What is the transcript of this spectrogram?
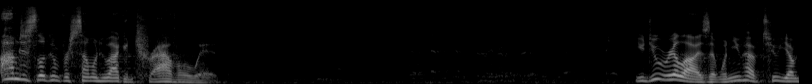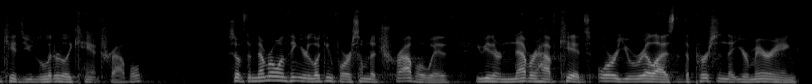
I'm just looking for someone who I can travel with. You do realize that when you have two young kids, you literally can't travel. So, if the number one thing you're looking for is someone to travel with, you either never have kids or you realize that the person that you're marrying,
